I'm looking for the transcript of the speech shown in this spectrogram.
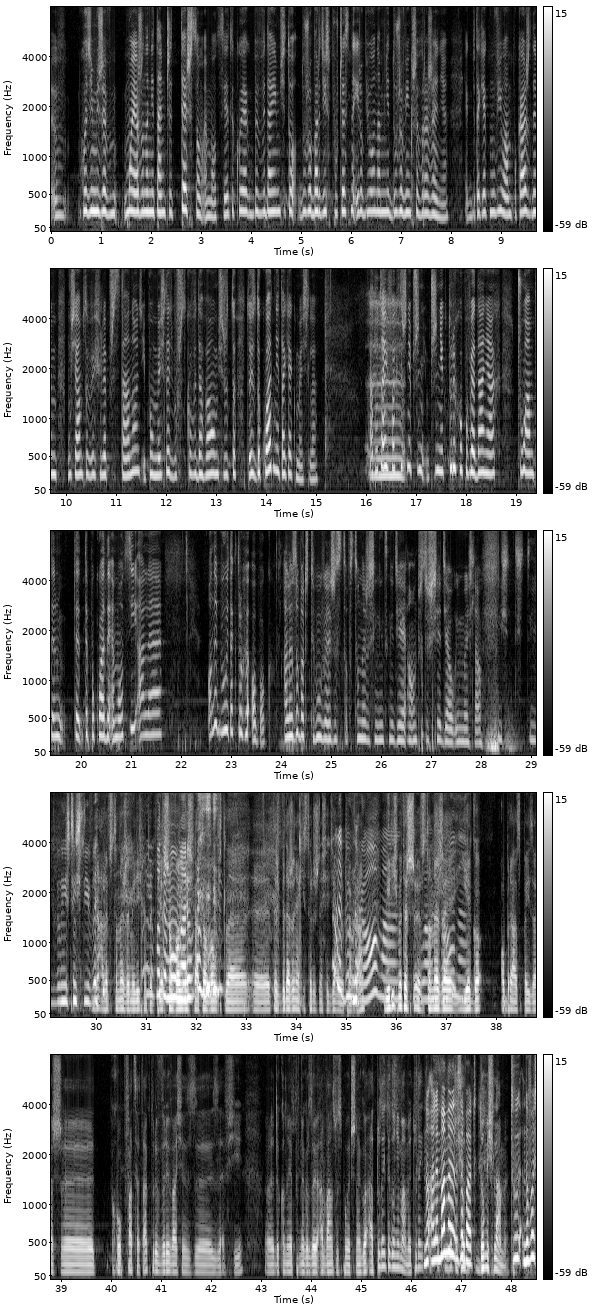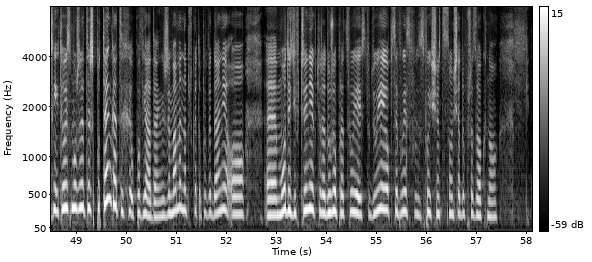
Chodzi mi, że moja żona nie tańczy, też są emocje, tylko jakby wydaje mi się to dużo bardziej współczesne i robiło na mnie dużo większe wrażenie. Jakby tak jak mówiłam, po każdym musiałam sobie chwilę przystanąć i pomyśleć, bo wszystko wydawało mi się, że to, to jest dokładnie tak, jak myślę. A tutaj Eee, faktycznie przy, przy niektórych opowiadaniach czułam ten, te, te pokłady emocji, ale one były tak trochę obok. Ale zobacz, ty mówiłaś, że sto- w stonerze się nic nie dzieje, a on przecież siedział i myślał. I, i był nieszczęśliwy. no ale w Stonerze mieliśmy tę pierwszą wojnę umarł. światową w tle, e, też wydarzenia historyczne się działy, ale był prawda? romans, Mieliśmy też e, w Stonerze żona. jego obraz, pejzaż e, chłop faceta, który wyrywa się z, ze wsi, dokonuje pewnego rodzaju awansu społecznego, a tutaj tego nie mamy. Tutaj No, ale mamy- zobacz. Domyślamy. Tu, no właśnie, i to jest może też potęga tych opowiadań, że mamy na przykład opowiadanie o e, młodej dziewczynie, która dużo pracuje i studiuje i obserwuje sw- swoich si- sąsiadów przez okno.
